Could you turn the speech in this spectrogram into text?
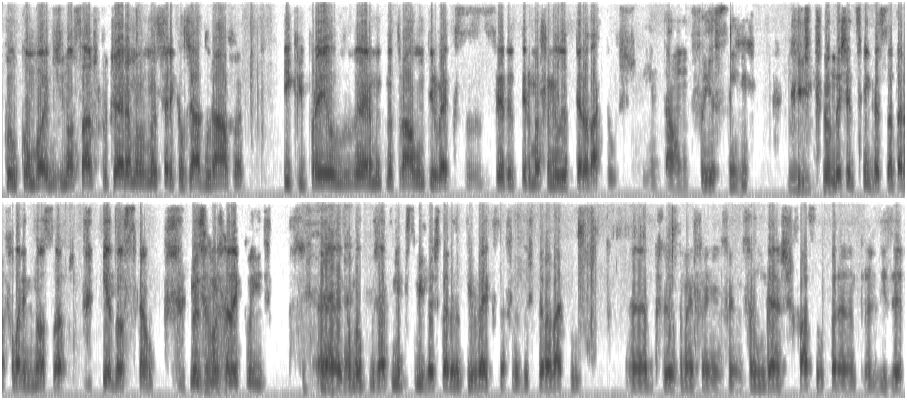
com o comboio dos dinossauros, porque era uma, uma série que ele já adorava e que para ele era muito natural um T-Rex ter uma família de pterodáctilos. E então foi assim. Uhum. Isto não deixa de ser engraçado estar a falar em dinossauros e adoção, mas a verdade é que foi isto. Uh, como ele já tinha percebido a história do T-Rex na família dos pterodáctilos, uh, percebeu também foi, foi, foi, um gancho fácil para, para lhe dizer.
